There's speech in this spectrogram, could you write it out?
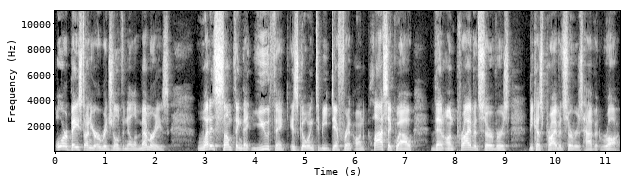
or based on your original vanilla memories, what is something that you think is going to be different on Classic WoW than on private servers because private servers have it wrong?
